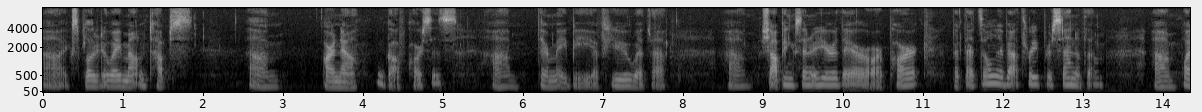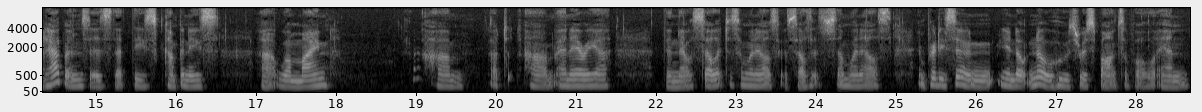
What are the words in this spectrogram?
uh, exploded away mountaintops um, are now golf courses. Um, there may be a few with a um, shopping center here or there or a park, but that's only about 3% of them. Um, what happens is that these companies uh, will mine um, um, an area, then they'll sell it to someone else who sells it to someone else, and pretty soon you don't know who's responsible and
